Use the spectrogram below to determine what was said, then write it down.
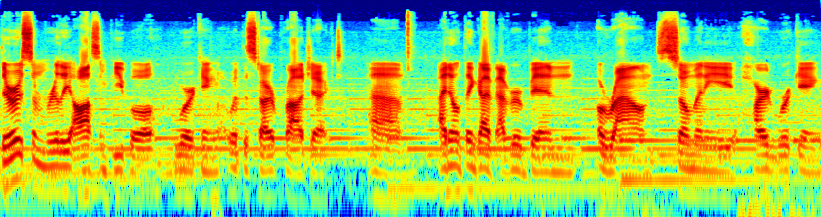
There were some really awesome people working with the START project. Um, I don't think I've ever been around so many hardworking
